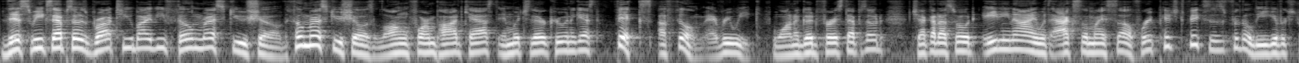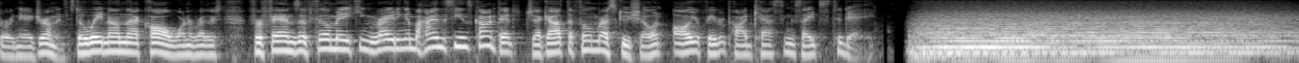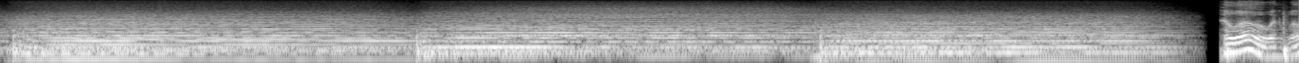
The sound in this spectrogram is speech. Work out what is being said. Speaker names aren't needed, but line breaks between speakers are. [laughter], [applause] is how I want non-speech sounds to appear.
This week's episode is brought to you by the Film Rescue Show. The Film Rescue Show is a long form podcast in which their crew and a guest fix a film every week. Want a good first episode? Check out episode 89 with Axel and myself, where he pitched fixes for the League of Extraordinary Gentlemen. Still waiting on that call, Warner Brothers. For fans of filmmaking, writing, and behind the scenes content, check out the Film Rescue Show on all your favorite podcasting sites today.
